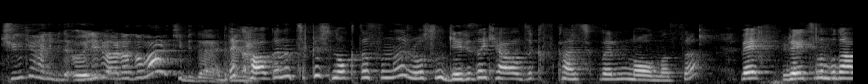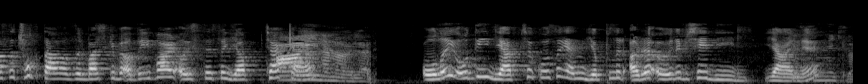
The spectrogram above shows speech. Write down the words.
Çünkü hani bir de öyle bir aradalar ki bir de. Bir de Hani- kavganın çıkış noktasını Ross'un gerizekalıcı kıskançlıklarının olması. Ve Rachel'ın buna aslında çok daha hazır başka bir adayı var. O istese yapacakken. Aynen öyle. Olay o değil. Yapacak olsa yani yapılır. Ara öyle bir şey değil yani. Kesinlikle.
